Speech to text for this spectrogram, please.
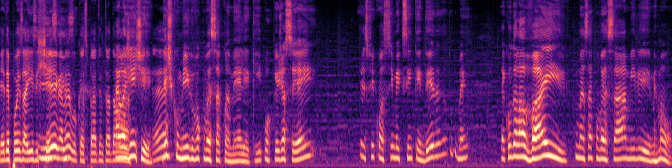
E aí depois a Izzy Isso, chega, né, isso. Lucas, pra tentar dar uma. ela, gente, É. deixa comigo, eu vou conversar com a Amélia aqui, porque eu já sei. Aí eles ficam assim, meio que sem entender, né? Tudo bem. Aí quando ela vai começar a conversar, a Millie, meu irmão,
